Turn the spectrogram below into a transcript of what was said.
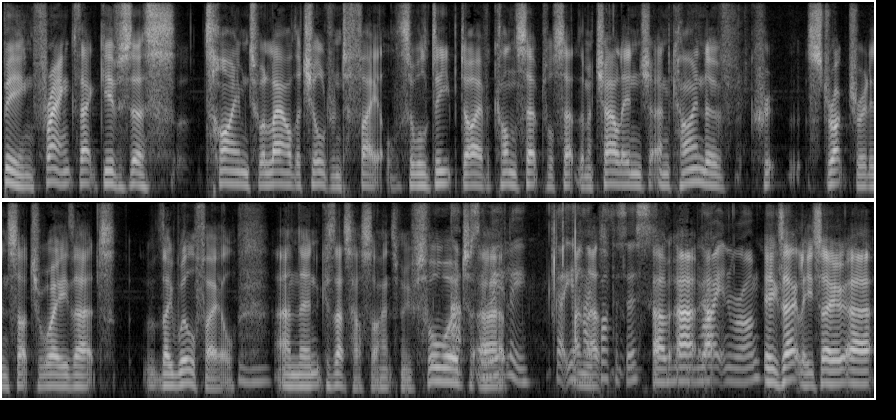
being frank, that gives us time to allow the children to fail. So we'll deep dive a concept, we'll set them a challenge, and kind of cr- structure it in such a way that they will fail. And then, because that's how science moves forward. Uh, Got your And hypothesis, uh, uh, right and wrong. Exactly. So, uh,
